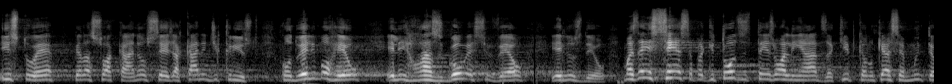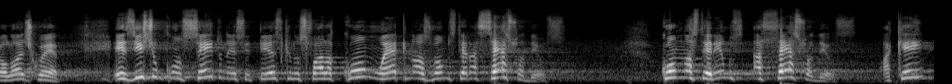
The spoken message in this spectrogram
isto é, pela sua carne, ou seja, a carne de Cristo. Quando ele morreu, ele rasgou esse véu e ele nos deu. Mas a essência, para que todos estejam alinhados aqui, porque eu não quero ser muito teológico, é: existe um conceito nesse texto que nos fala como é que nós vamos ter acesso a Deus. Como nós teremos acesso a Deus, ok?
